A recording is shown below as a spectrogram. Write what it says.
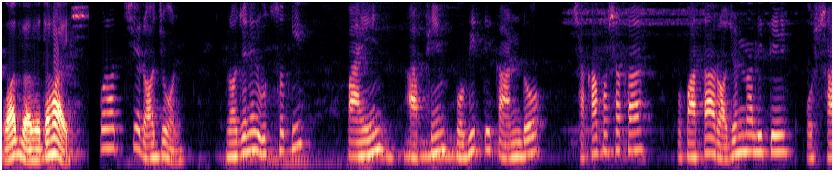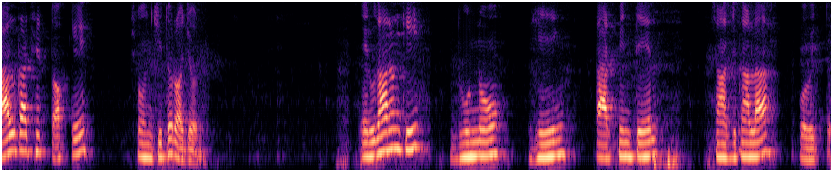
গদ ব্যবহৃত হয়। এরপর হচ্ছে রজন। রজনের উৎস কি? পাইন, আফিম, প্রভৃতি কাণ্ড, শাখা প্রশাখা ও পাতা রজননালীতে ও শাল গাছের ত্বকে সঞ্চিত রজন। এর উদাহরণ কি? ধুনো, হিং, তারপিন তেল চাঁচগালা প্রভৃতি।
